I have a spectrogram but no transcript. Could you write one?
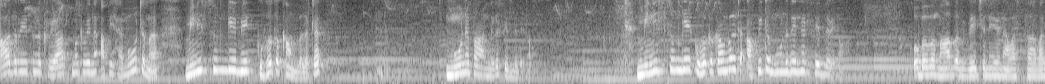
ආදරය තුළ ක්‍රියාත්මක වෙන අපි හැමෝටම මිනිස්සුන්ගේ මේ කුහකකම් වලට මූණ පාන්නට සිද්ධ වෙනවා. මිනිස්සුන්ගේ කුහකකම් වලට අපිට මූණ දෙන්නට සිද්ධ වෙනවා. ඔබව මාව විවේචනය වෙන අවස්ථාවල්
